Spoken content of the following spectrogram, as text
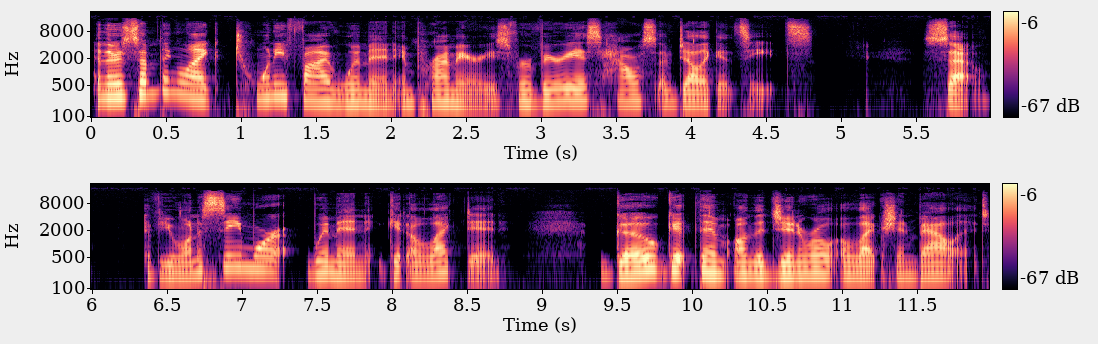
And there's something like 25 women in primaries for various House of Delegate seats. So, if you want to see more women get elected, go get them on the general election ballot.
